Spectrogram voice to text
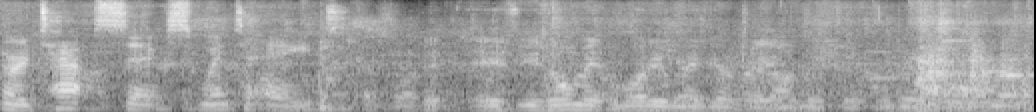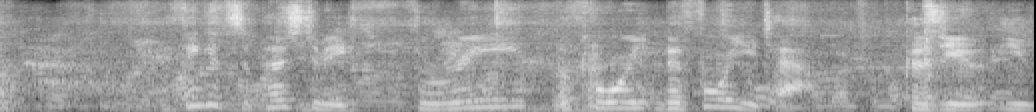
or tapped 6, went to 8. If you told me what do you make? to to, I'll go to I think it's supposed to be 3 before okay. you, before you tap. Because you, you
